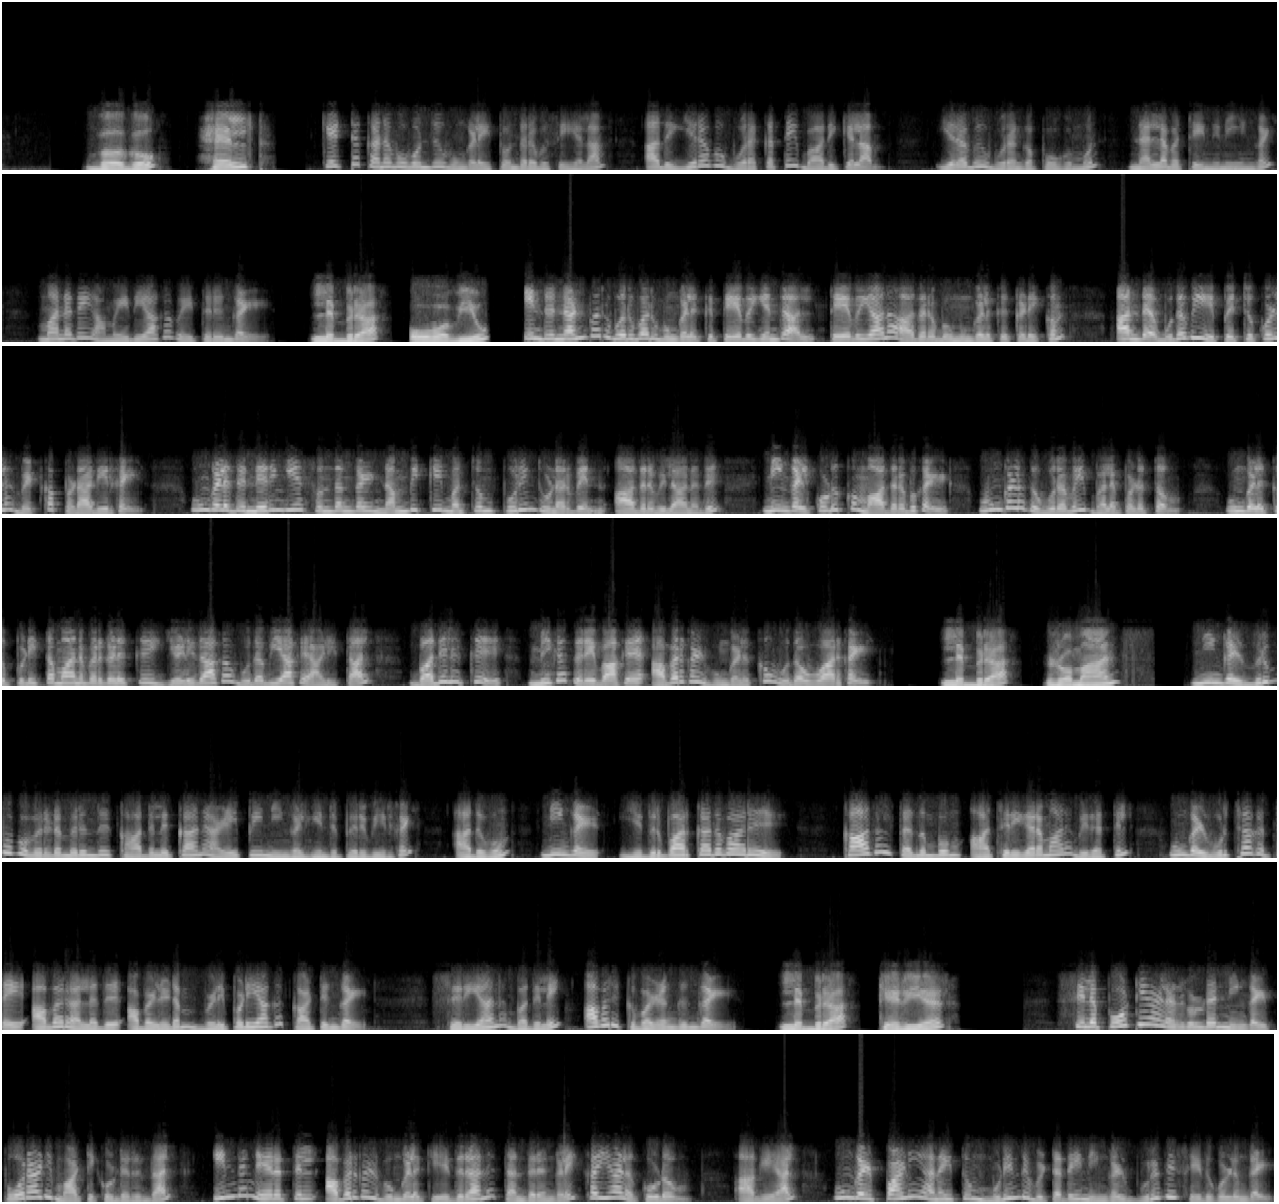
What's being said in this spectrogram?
Virgo, health, கெட்ட கனவு ஒன்று உங்களை தொந்தரவு செய்யலாம். அது இரவு உறக்கத்தை பாதிக்கலாம். இரவு உறங்கப் போகும் முன் நல்லவற்றை நினையுங்கள். மனதை அமைதியாக வைத்திருங்கள். Libra, overview, இன்று நண்பர் ஒருவர் உங்களுக்கு தேவை என்றால் தேவையான ஆதரவு உங்களுக்கு கிடைக்கும். அந்த உதவியை பெற்றுக்கொள்ள வெட்கப்படாதீர்கள். உங்களது நெருங்கிய சொந்தங்கள் நம்பிக்கை மற்றும் புரிந்துணர்வின் ஆதரவிலானது நீங்கள் கொடுக்கும் ஆதரவுகள் உங்களது உறவை பலப்படுத்தும். உங்களுக்கு பிடித்தமானவர்களுக்கு எளிதாக உதவியாக அளித்தால் பதிலுக்கு மிக விரைவாக அவர்கள் உங்களுக்கு உதவுவார்கள். Libra, romance, நீங்கள் விரும்புபவரிடமிருந்து காதலுக்கான அழைப்பை நீங்கள் இன்று பெறுவீர்கள். அதுவும் நீங்கள் எதிர்பார்க்காதவாறு. காதல் ததும்பும் ஆச்சரியகரமான விதத்தில் உங்கள் உற்சாகத்தை அவர் அல்லது அவளிடம் வெளிப்படையாக காட்டுங்கள். சரியான பதிலை அவருக்கு வழங்குங்கள். Libra, career, சில போட்டியாளர்களுடன் நீங்கள் போராடி மாட்டிக்கொண்டிருந்தால் இந்த நேரத்தில் அவர்கள் உங்களுக்கு எதிரான தந்திரங்களை கையாளக்கூடும். ஆகையால் உங்கள் பணி அனைத்தும் முடிந்து விட்டதை நீங்கள் உறுதி செய்து கொள்ளுங்கள்.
